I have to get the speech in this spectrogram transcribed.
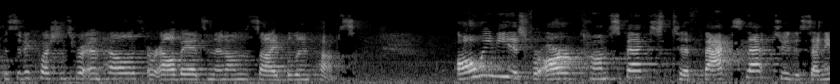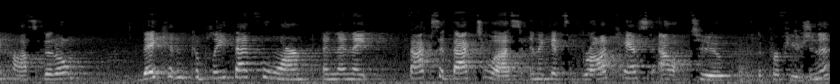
specific questions for Impellas or LVADs, and then on the side, balloon pumps. All we need is for our ComSpecs to fax that to the sending hospital. They can complete that form and then they fax it back to us and it gets broadcast out to the perfusionist,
